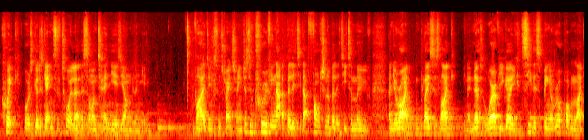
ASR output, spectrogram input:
quick or as good as getting to the toilet as someone 10 years younger than you via doing some strength training, just improving that ability, that functional ability to move. And you're right, in places like, you know, wherever you go, you can see this being a real problem. Like,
